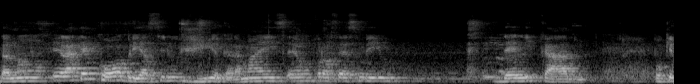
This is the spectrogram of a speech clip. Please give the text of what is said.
não ele até cobre a cirurgia, cara, mas é um processo meio delicado, porque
